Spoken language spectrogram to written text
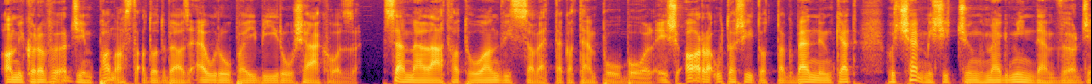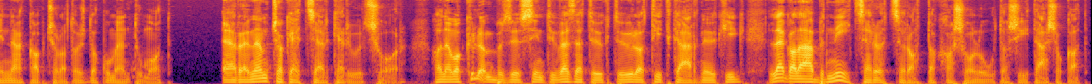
Amikor a Virgin panaszt adott be az Európai Bírósághoz, szemmel láthatóan visszavettek a tempóból, és arra utasítottak bennünket, hogy semmisítsünk meg minden Virginnel kapcsolatos dokumentumot. Erre nem csak egyszer került sor, hanem a különböző szintű vezetőktől a titkárnőkig legalább négyszer-ötször adtak hasonló utasításokat.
